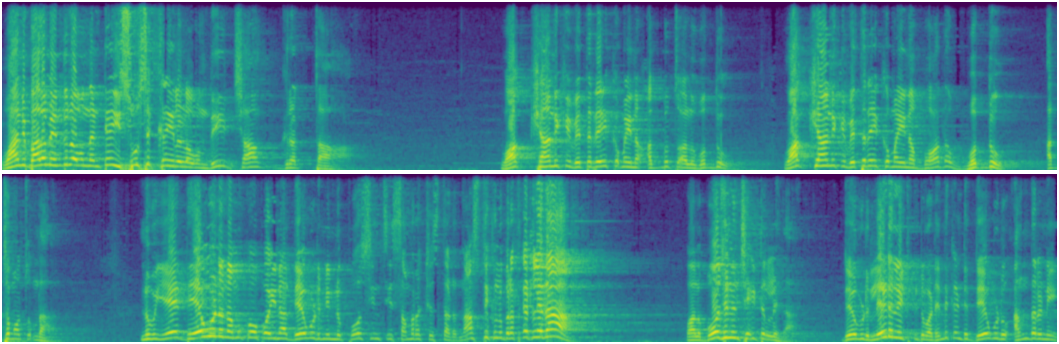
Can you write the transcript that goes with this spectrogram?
వాని బలం ఎందులో ఉందంటే ఈ సూసక్రియలలో ఉంది. జాగ్రత్త. వాక్యానికి వ్యతిరేకమైన అద్భుతాలు వద్దు. వాక్యానికి వ్యతిరేకమైన బోధ వద్దు. అర్థమవుతుందా? నువ్వు ఏ దేవుడు నమ్ముకోపోయినా దేవుడు నిన్ను పోషించి సంరక్షిస్తాడు. నాస్తికులు బ్రతకట్లేదా? వాళ్ళు భోజనం చేయటం లేదా? దేవుడు లేడనేటువంటి వాడు. ఎందుకంటే దేవుడు అందరినీ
